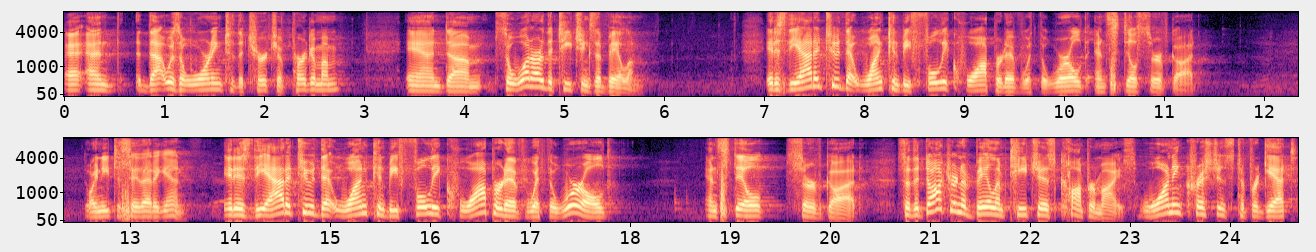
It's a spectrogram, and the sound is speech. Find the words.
And that was a warning to the church of Pergamum. And um, so, what are the teachings of Balaam? It is the attitude that one can be fully cooperative with the world and still serve God. Do I need to say that again? It is the attitude that one can be fully cooperative with the world and still serve God. So, the doctrine of Balaam teaches compromise, wanting Christians to forget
